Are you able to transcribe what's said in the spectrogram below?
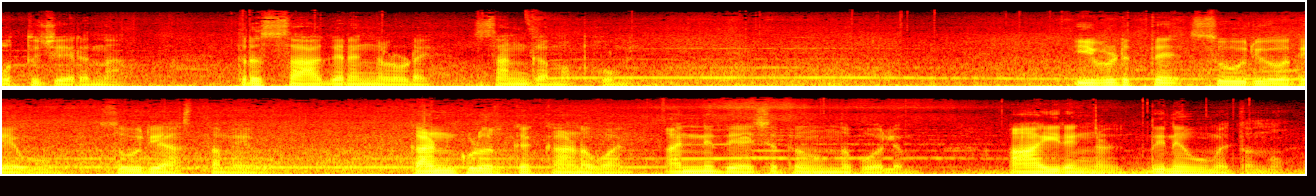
ഒത്തുചേരുന്ന ത്രിസാഗരങ്ങളുടെ സംഗമഭൂമി. ഇവിടുത്തെ സൂര്യോദയവും സൂര്യാസ്തമയവും കൺകുളിർക്ക് കാണുവാൻ അന്യദേശത്തു നിന്ന് പോലും ആയിരങ്ങൾ ദിനവുമെത്തുന്നു.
